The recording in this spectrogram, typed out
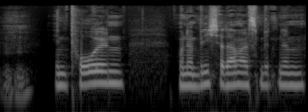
Mhm. in Polen. Und dann bin ich da damals mit einem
